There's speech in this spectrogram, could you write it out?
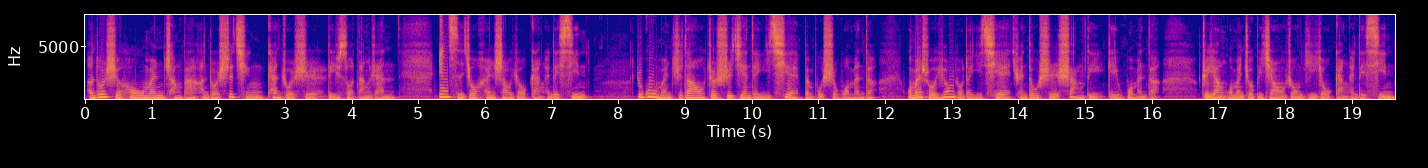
很多时候，我们常把很多事情看作是理所当然，因此就很少有感恩的心。如果我们知道这世间的一切本不是我们的，我们所拥有的一切全都是上帝给我们的，这样我们就比较容易有感恩的心。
